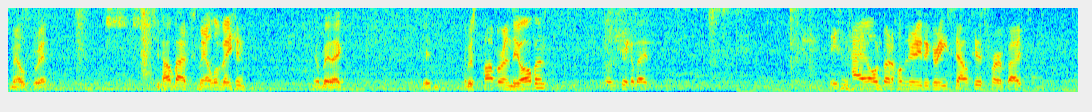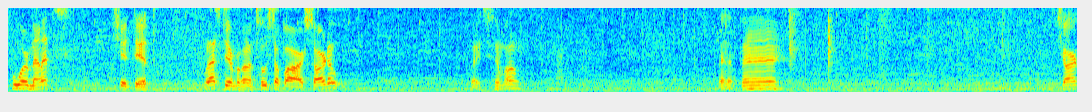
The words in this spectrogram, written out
Smells great. Should have that smell of vision. You'll be like, it was proper in the oven. It'll take about decent high on about 180 degrees Celsius for about four minutes. Should do it. Well, let's do it. We're going to toast up our sourdough. Quite simple. Bada ba. Char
